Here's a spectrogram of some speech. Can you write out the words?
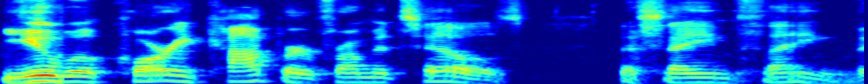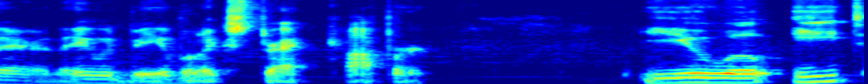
You will quarry copper from its hills. The same thing there. They would be able to extract copper. You will eat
